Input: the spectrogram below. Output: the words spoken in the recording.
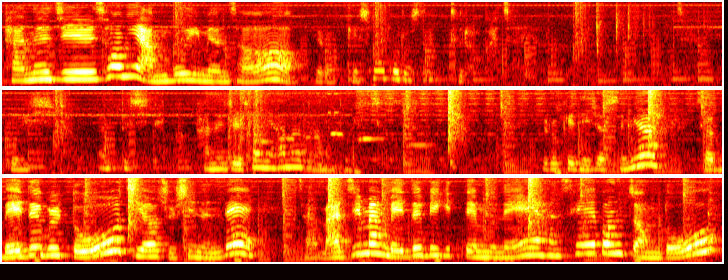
바느질 선이 안 보이면서 이렇게 속으로 싹 들어가져요. 자, 보이시죠? 된 거. 바느질 선이 하나도 안 보이죠? 이렇게 되셨으면 자, 매듭을 또 지어 주시는데 자, 마지막 매듭이기 때문에 한 세 번 정도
